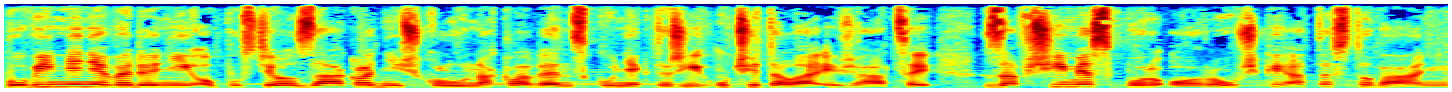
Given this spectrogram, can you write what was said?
Po výměně vedení opustil základní školu na Kladensku někteří učitelé i žáci. Za vším je spor o roušky a testování.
